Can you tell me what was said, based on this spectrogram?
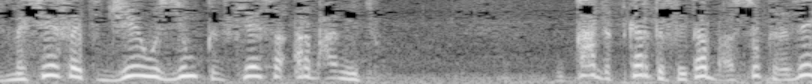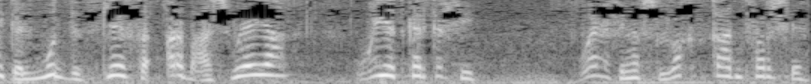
المسافة تتجاوز يمكن ثلاثة أربعة متر. وقاعدة تكركر في طابع السكر ذاك لمدة ثلاثة أربعة سوايع وهي تكركر فيه. وأنا في نفس الوقت قاعد نتفرج فيها.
